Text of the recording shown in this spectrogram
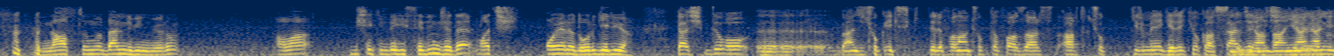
ne yaptığımı ben de bilmiyorum. Ama bir şekilde hissedince de maç o yöne doğru geliyor. Ya şimdi o e, bence çok eksikliklere falan çok da fazla artık çok girmeye gerek yok aslında Bence bir yandan. Yani hani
